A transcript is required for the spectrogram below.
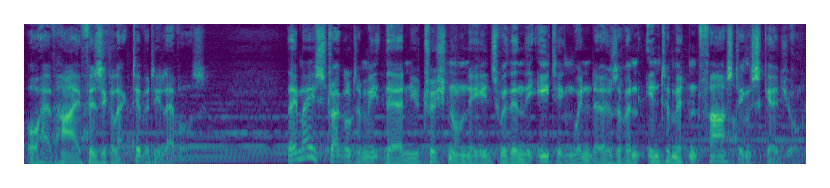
or have high physical activity levels. They may struggle to meet their nutritional needs within the eating windows of an intermittent fasting schedule.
